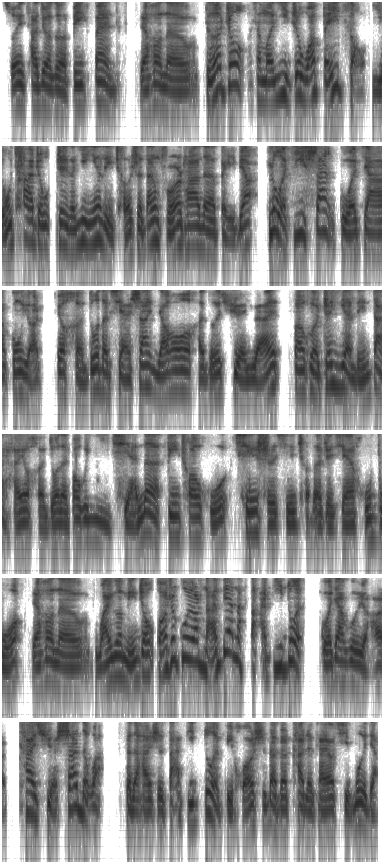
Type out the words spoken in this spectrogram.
所以它叫做 Big Bend。然后呢，德州那么一直往北走，犹他州这个印英里城市丹佛，它的北边落基山国家公园有很多的险山，然后很多的雪原，包括针叶林带，还有很多的包括以前的冰川湖、侵蚀形成的这些湖泊。然后呢，怀俄明州黄石公园南边呢，大地顿国家公园看雪山的话，可能还是大地顿比黄石那边看着还要醒目一点。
